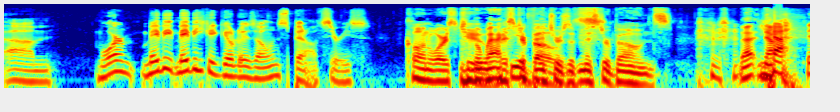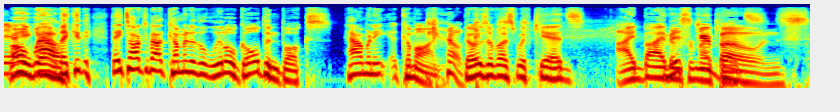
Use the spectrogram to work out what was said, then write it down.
um more maybe maybe he could go to his own spin-off series. Clone Wars 2, the wacky Mr. adventures Bones. of Mr. Bones. That, Yeah, now- there oh wow, go. they could. They talked about coming to the little golden books. How many? Come on, Oh, those of us with kids, I'd buy them for my Mr. kids. Bones.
